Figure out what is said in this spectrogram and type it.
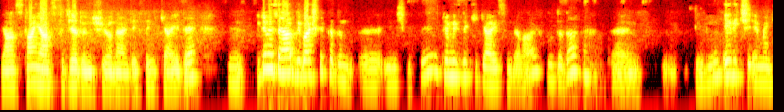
yansıtan yansıtıcıya dönüşüyor neredeyse hikayede. Ee, bir de mesela bir başka kadın e, ilişkisi temizlik hikayesinde var. Burada da e, dediğim, ev içi emeği,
